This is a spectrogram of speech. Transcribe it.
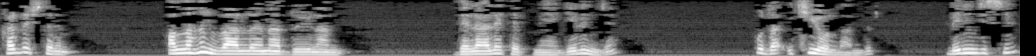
Kardeşlerim, Allah'ın varlığına duyulan delalet etmeye gelince bu da iki yollandır. Birincisi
